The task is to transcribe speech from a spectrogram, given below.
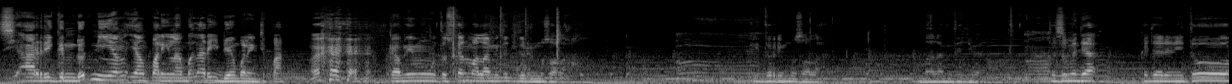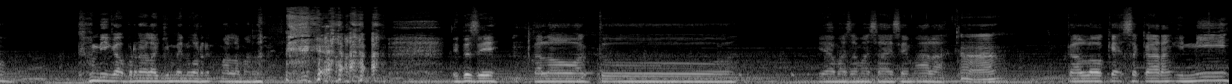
si Ari gendut nih yang yang paling lambat lari dia yang paling cepat kami memutuskan malam itu tidur di musola Oh. tidur di musola malam itu juga terus semenjak kejadian itu kami nggak pernah lagi main warnet malam-malam itu sih kalau waktu ya masa-masa SMA lah Ah. kalau kayak sekarang ini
